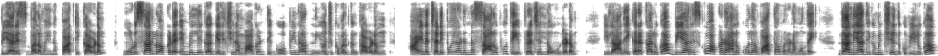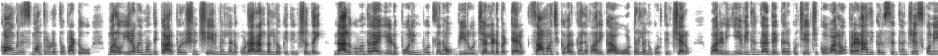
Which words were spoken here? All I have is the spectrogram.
బీఆర్ఎస్ బలమైన పార్టీ కావడం మూడుసార్లు అక్కడ ఎమ్మెల్యేగా గెలిచిన మాగంటి గోపీనాథ్ నియోజకవర్గం కావడం ఆయన చనిపోయాడన్న సానుభూతి ప్రజల్లో ఉండడం. ఇలా అనేక రకాలుగా బీఆర్ఎస్కు అక్కడ అనుకూల వాతావరణం ఉంది దాన్ని అధిగమించేందుకు వీలుగా కాంగ్రెస్ మంత్రులతో పాటు మరో ఇరవై మంది కార్పొరేషన్ చైర్మన్లను కూడా రంగంలోకి దించింది. నాలుగు వందల ఏడు పోలింగ్ బూత్లను వీరు జల్లెడబట్టారు. సామాజిక వర్గాల వారీగా ఓటర్లను గుర్తించారు. వారిని ఏ విధంగా దగ్గరకు చేర్చుకోవాలో ప్రణాళికలు సిద్ధం చేసుకుని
